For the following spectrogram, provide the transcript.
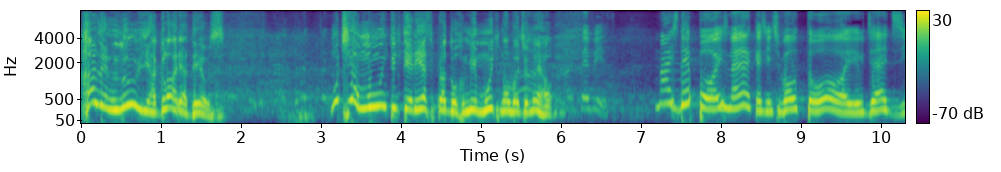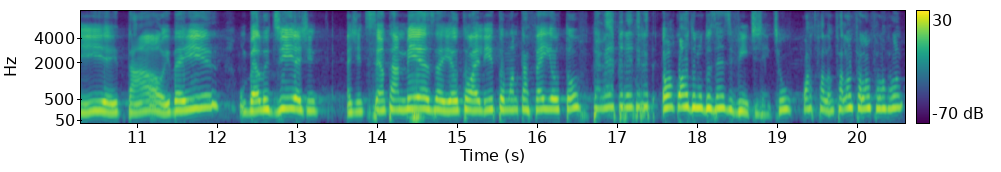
Aleluia, glória a Deus. Não tinha muito interesse para dormir muito na lua de mel. Mas teve isso. Mas depois, né, que a gente voltou, e o dia a dia e tal, e daí, um belo dia, a gente, a gente senta à mesa e eu tô ali tomando café e eu tele, Eu acordo no 220, gente. Eu acordo falando, falando, falando, falando, falando.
